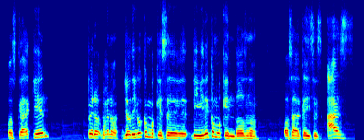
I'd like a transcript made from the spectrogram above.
pues cada quien. Pero bueno, yo digo como que se divide como que en dos, ¿no? O sea, que dices, ah, es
